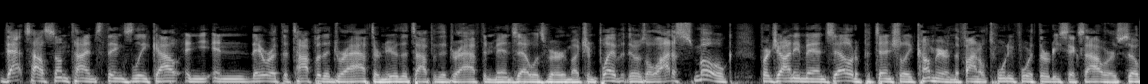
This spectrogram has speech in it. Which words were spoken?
that's how sometimes things leak out. And and they were at the top of the draft or near the top of the draft, and Manziel was very much in play. But there was a lot of smoke for Johnny Manziel to potentially come here in the final 24, 36 hours. So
